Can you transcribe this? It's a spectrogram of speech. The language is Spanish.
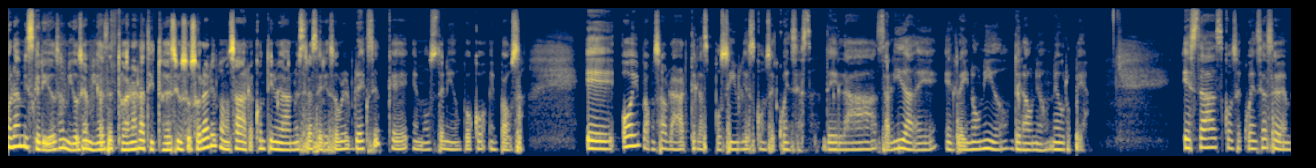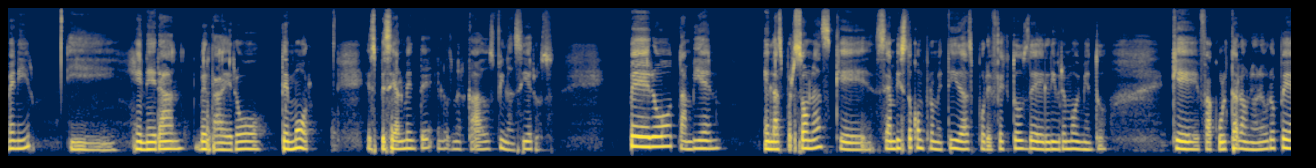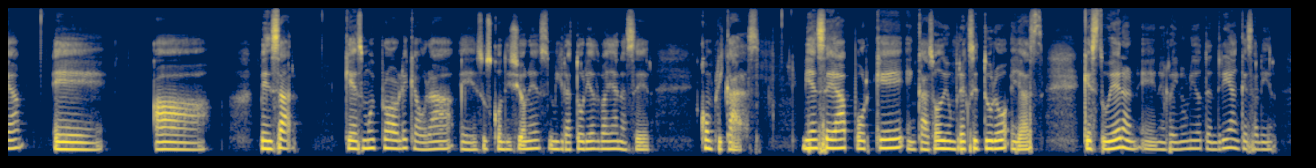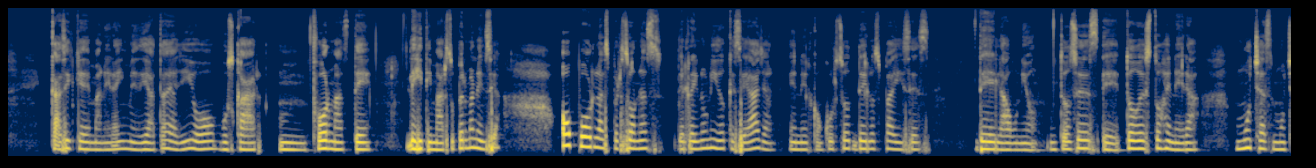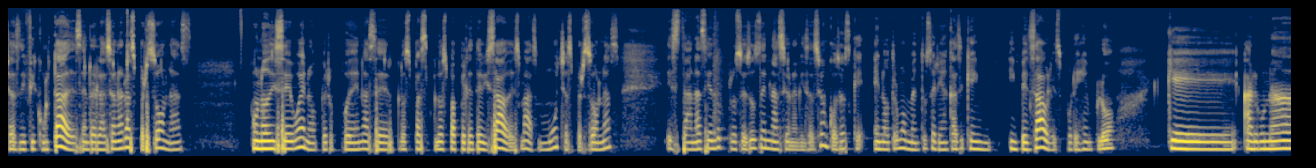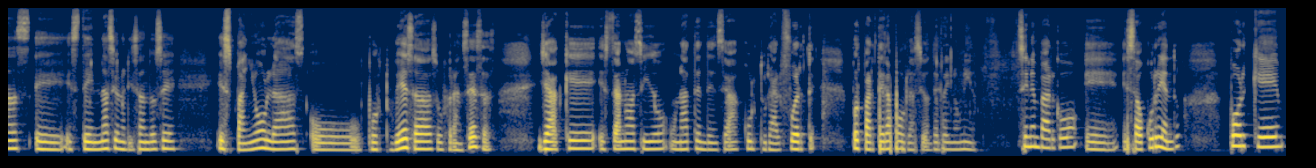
Hola mis queridos amigos y amigas de todas las latitudes y usos horarios. Vamos a darle continuidad a nuestra serie sobre el Brexit que hemos tenido un poco en pausa. Eh, hoy vamos a hablar de las posibles consecuencias de la salida del Reino Unido de la Unión Europea. Estas consecuencias se ven venir y generan verdadero temor, especialmente en los mercados financieros pero también en las personas que se han visto comprometidas por efectos del libre movimiento que faculta la Unión Europea eh, a pensar que es muy probable que ahora eh, sus condiciones migratorias vayan a ser complicadas. Bien sea porque en caso de un Brexit duro, ellas que estuvieran en el Reino Unido tendrían que salir casi que de manera inmediata de allí o buscar mm, formas de legitimar su permanencia o por las personas del Reino Unido que se hallan en el concurso de los países de la Unión. Entonces, eh, todo esto genera muchas, muchas dificultades en relación a las personas. Uno dice, bueno, pero pueden hacer los, los papeles de visado. Es más, muchas personas están haciendo procesos de nacionalización, cosas que en otro momento serían casi que impensables. Por ejemplo, que algunas eh, estén nacionalizándose españolas o portuguesas o francesas, ya que esta no ha sido una tendencia cultural fuerte por parte de la población del Reino Unido. Sin embargo, eh, está ocurriendo porque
